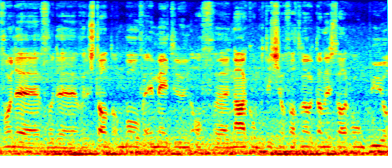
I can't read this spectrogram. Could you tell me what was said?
voor, de, voor, de, voor de stand om bovenin mee te doen of na competitie of wat dan ook, dan is het wel gewoon puur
